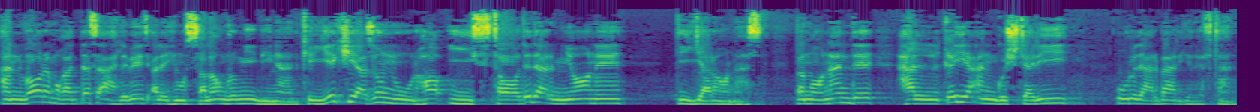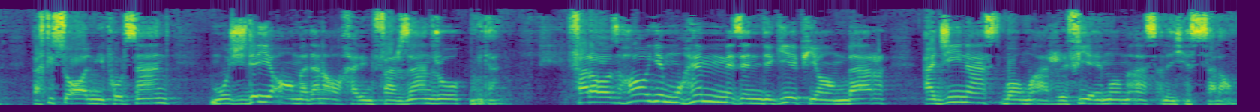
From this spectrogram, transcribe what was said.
انوار مقدس اهل بیت علیهم السلام رو می‌بینند که یکی از اون نورها ایستاده در میان دیگران است و مانند حلقه انگشتری او رو در بر گرفتند وقتی سوال می‌پرسند مجده آمدن آخرین فرزند رو میدن. فرازهای مهم زندگی پیامبر عجین است با معرفی امام اس علیه السلام.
